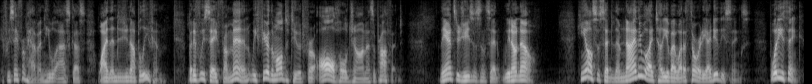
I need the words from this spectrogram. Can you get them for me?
If we say from heaven, he will ask us, Why then did you not believe him? But if we say from men, we fear the multitude, for all hold John as a prophet. They answered Jesus and said, We don't know. He also said to them, Neither will I tell you by what authority I do these things. But what do you think?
